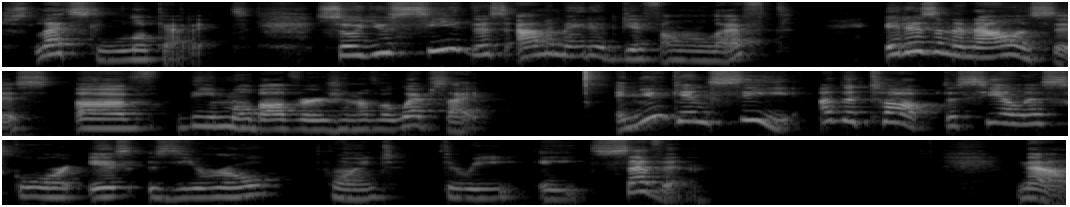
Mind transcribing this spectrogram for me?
Just let's look at it. So you see this animated GIF on the left? It is an analysis of the mobile version of a website. And you can see at the top, the CLS score is 0.387. Now,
